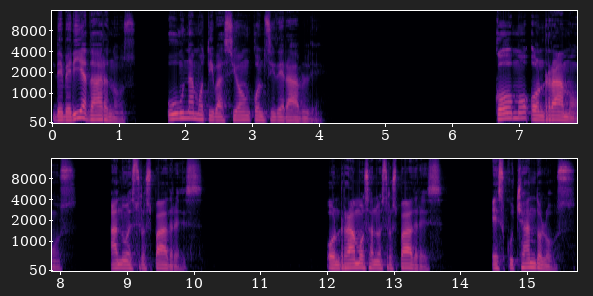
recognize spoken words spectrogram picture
debería darnos una motivación considerable. ¿Cómo honramos a nuestros padres? Honramos a nuestros padres escuchándolos.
